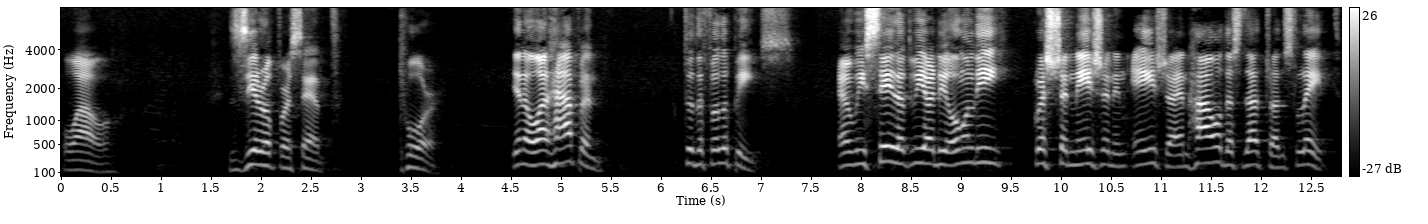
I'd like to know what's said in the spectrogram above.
wow, 0% poor. You know what happened to the Philippines? And we say that we are the only Christian nation in Asia. And how does that translate?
